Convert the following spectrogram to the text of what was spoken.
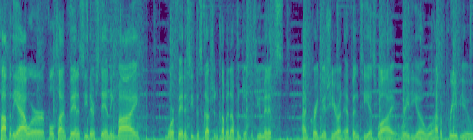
Top of the hour, full time fantasy, they're standing by. More fantasy discussion coming up in just a few minutes. I'm Craig Mish here on FNTSY Radio. We'll have a preview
